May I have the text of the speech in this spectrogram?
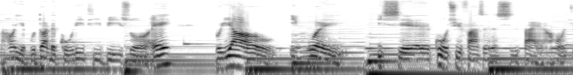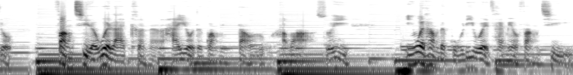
然后也不断的鼓励 TB 说：“诶，不要因为一些过去发生的失败，然后就放弃了未来可能还有的光明道路，好不好？”所以因为他们的鼓励，我也才没有放弃，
